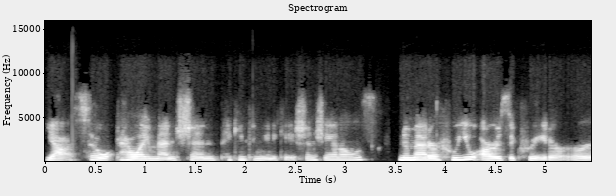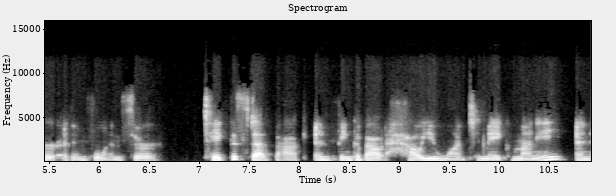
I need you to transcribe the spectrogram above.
Yeah. So, how I mentioned picking communication channels, no matter who you are as a creator or an influencer, take the step back and think about how you want to make money and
